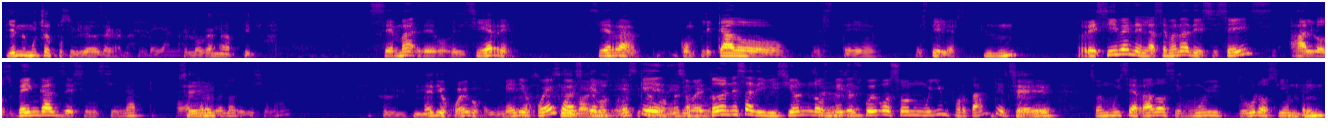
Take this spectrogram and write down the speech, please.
tiene muchas posibilidades de ganar. De ganar. Que lo gana Pittsburgh. Sema el cierre. Cierra complicado este Steelers. Reciben en la semana 16 a los Bengals de Cincinnati. Otro duelo divisional el medio juego. El medio juego, es que, sobre todo en esa división los medios juegos son muy importantes. Porque son muy cerrados y muy duros siempre.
